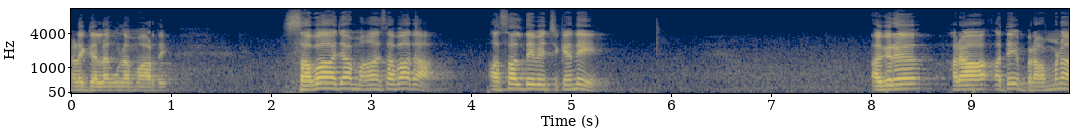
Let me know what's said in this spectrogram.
ਨਾਲੇ ਗੱਲਾਂ ਗੁੱਲਾਂ ਮਾਰਦੇ। ਸਭਾ ਜਾਂ ਮਹਾਸਭਾ ਦਾ ਅਸਲ ਦੇ ਵਿੱਚ ਕਹਿੰਦੇ ਅਗਰ ਹਰਾ ਅਤੇ ਬ੍ਰਾਹਮਣਾ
